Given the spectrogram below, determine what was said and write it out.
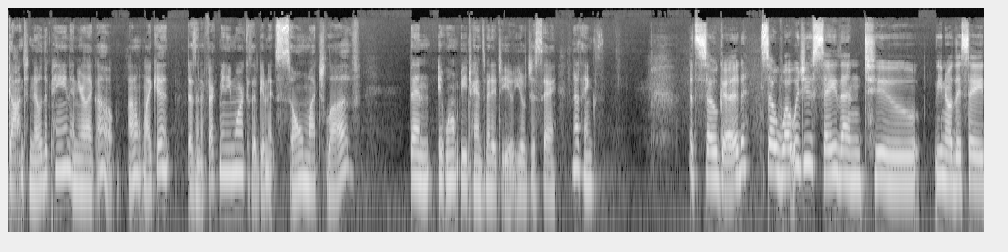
gotten to know the pain and you're like, oh, I don't like it, doesn't affect me anymore because I've given it so much love, then it won't be transmitted to you. You'll just say, no thanks. It's so good. So, what would you say then to, you know, they say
